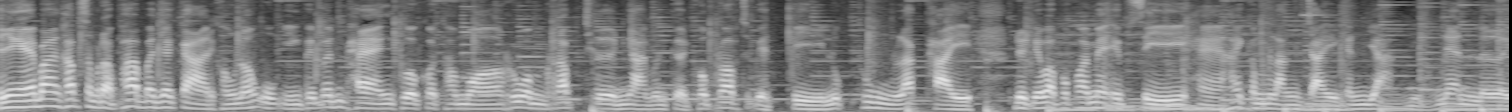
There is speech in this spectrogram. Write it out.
เป็นยังไงบ้างครับสำหรับภาพบรรยากาศของน้องอุ๋งอิงเพชรเบิ้ลแพง ทัวร์กทม ร่วมรับเชิญงานวันเกิดครบรอบ 11 ปี ลูกทุ่งรักไทย เรียกได้ว่าพ่อพ่อแม่ FC แห่ให้กำลังใจกันอย่างเหนียวแน่นเลย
